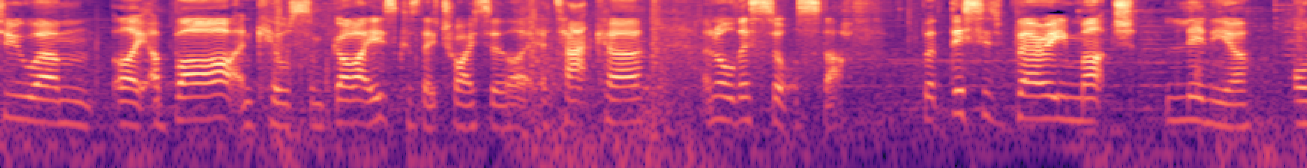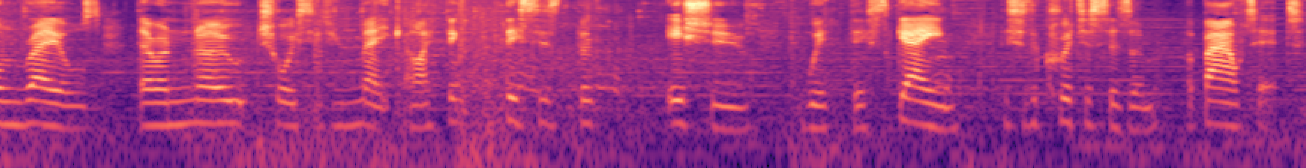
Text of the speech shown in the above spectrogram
to um, like a bar and kills some guys because they try to like attack her and all this sort of stuff. But this is very much linear on rails. There are no choices you make, and I think this is the issue with this game. This is the criticism about it.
